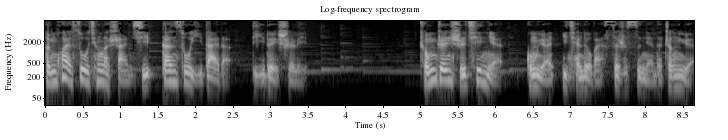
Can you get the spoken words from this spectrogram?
很快肃清了陕西、甘肃一带的敌对势力。崇祯十七年（公元一千六百四十四年的正月），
